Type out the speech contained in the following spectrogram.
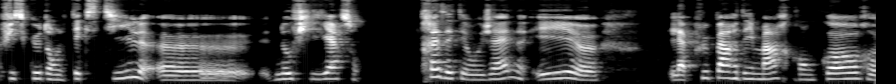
puisque dans le textile, nos filières sont très hétérogènes et la plupart des marques encore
